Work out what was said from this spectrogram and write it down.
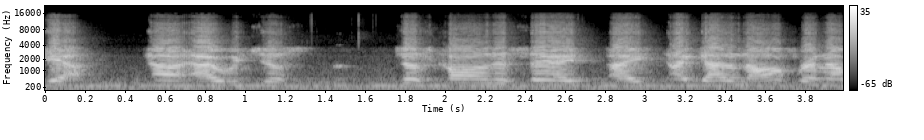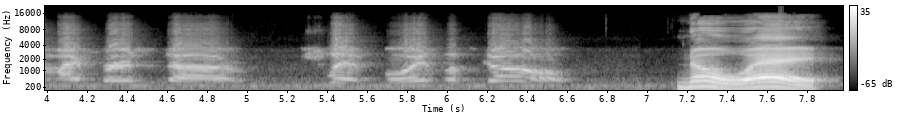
Yeah, I, I would just just calling to say I, I, I got an offer on my first uh, flip, boys. Let's go. No way.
